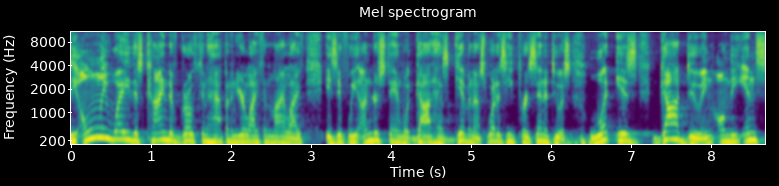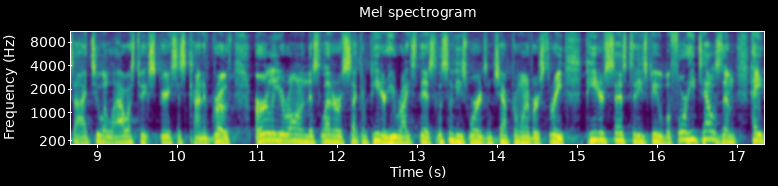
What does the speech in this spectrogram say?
The only way this kind of growth can happen in your life and my life is if we understand what God has given us. What has He presented to us? What is God doing on the inside to allow us to experience this kind of growth? Earlier on in this letter of Second Peter, he writes this. Listen to these words in chapter 1 and verse 3. Peter says to these people, before he tells them, hey,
